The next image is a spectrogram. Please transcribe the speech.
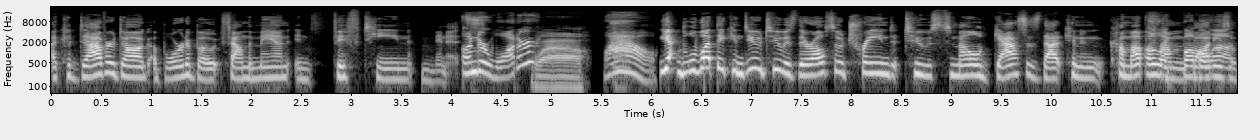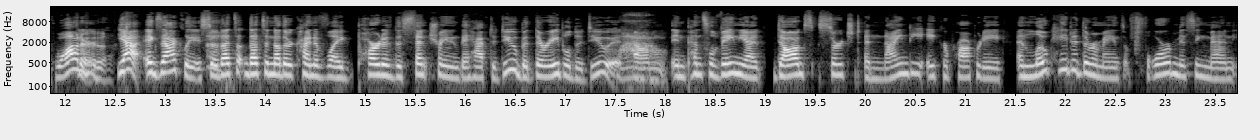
A cadaver dog aboard a boat found the man in 15 minutes. Underwater? Wow. Wow. Yeah, well, what they can do too is they're also trained to smell gases that can come up Oh, from bubble bodies up. of water. Ugh. Yeah, exactly. So that's that's another kind of like part of the scent training they have to do, but they're able to do it. Um, Wow. in Pennsylvania, dogs searched a 90 acre property and located the remains of four missing men,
